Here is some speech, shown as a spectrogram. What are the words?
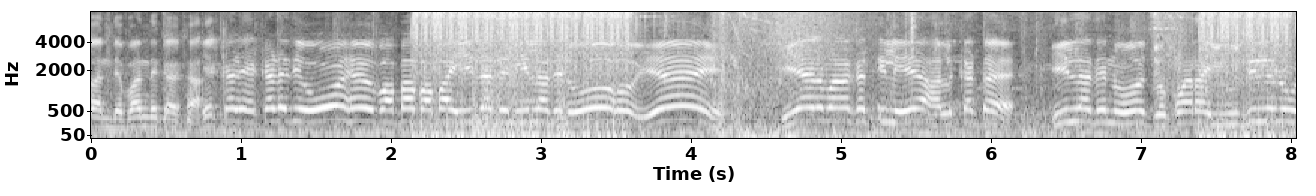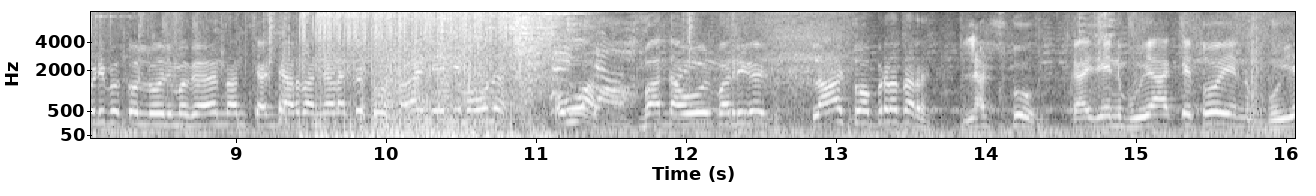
ಬಂದೆ ಬಂದೆ ಕಾಕ. ಎಕಡೆ ಎಕಡೆ ಓ ಹೇ ಬಾಬಾ ಬಾಬಾ, ಇಲ್ಲದೇನು ಇಲ್ಲದೇನು? ಓ ಏ ಏನ್ ಮಾಡಕತ್ತಿಲಿ? ಇಲ್ಲ ಇಲ್ಲದೇನು ಜೋಕುಮಾರ ಯೂಸಿಲ್ಲನು ಹೊಡಿಬೇಕಲ್ಲೋ ನಿಮಗ? ನನ್ ಚಡ್ಡಿ ಅರ್ಧ ಹನ್ನೆರಡಕ್ಕೆ ನಿಮ್ಮ ಅವನು? ಅವ್ವ, ಬಂದ ಅವ್ರು ಬರ್ರಿ ಗೈಸ್ ಲಾಸ್ಟ್ ಒಬ್ರು ಅದಾರ. ಲೆಟ್ಸ್ ಗೋ ಗೈಸ್ ಏನು ಭೂಯ ಹಾಕೈತೋ ಏನು ಭೂಯ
